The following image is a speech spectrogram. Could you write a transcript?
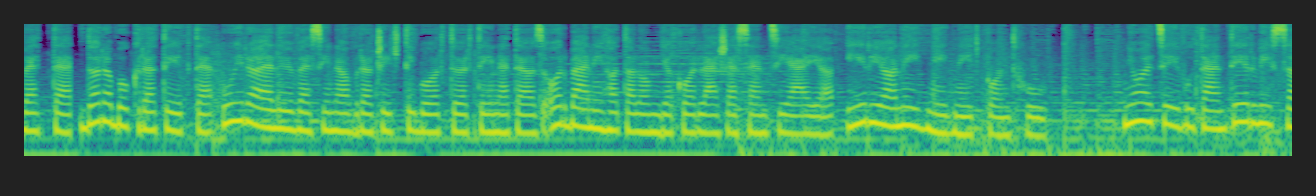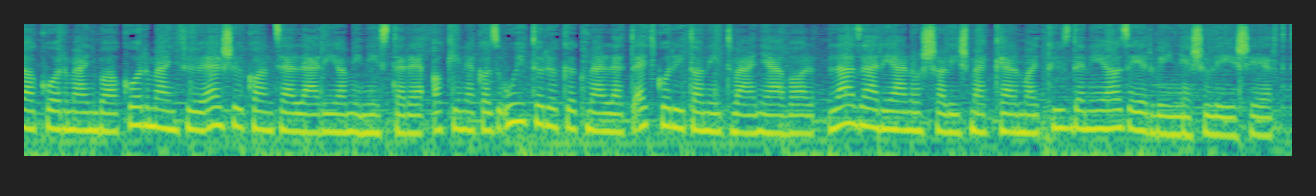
vette, darabokra tépte, újra előveszi Navracsics Tibor története az Orbáni hatalomgyakorlás eszenciája, írja a 444.hu. Nyolc év után tér vissza a kormányba a kormányfő első kancellária minisztere, akinek az új törökök mellett egykori tanítványával, Lázár Jánossal is meg kell majd küzdenie az érvényesülésért.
